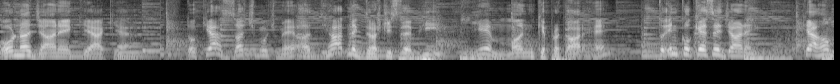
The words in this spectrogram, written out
और न जाने क्या क्या तो क्या सचमुच में आध्यात्मिक दृष्टि से भी ये मन के प्रकार हैं? तो इनको कैसे जाने? क्या हम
